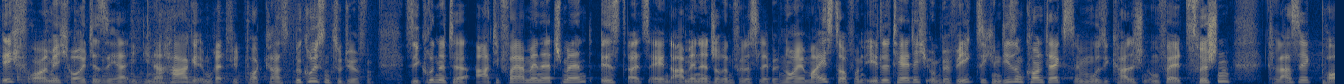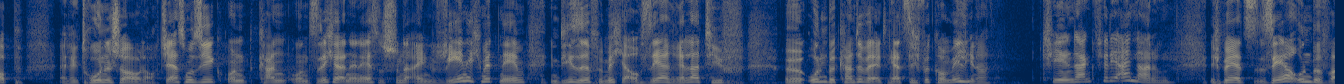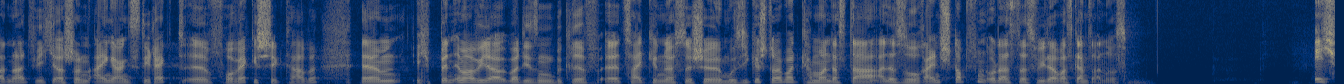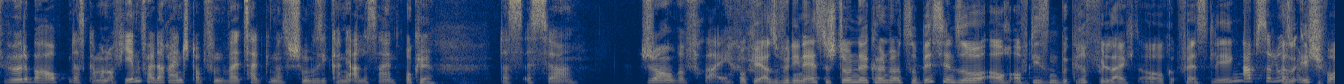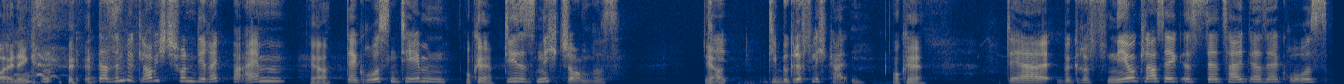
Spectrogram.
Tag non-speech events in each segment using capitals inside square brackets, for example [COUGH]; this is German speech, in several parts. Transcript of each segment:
Ich freue mich heute sehr, Elina Hage im Redfeed Podcast begrüßen zu dürfen. Sie gründete Artifier Management, ist als A&R-Managerin für das Label Neue Meister von Edel tätig und bewegt sich in diesem Kontext im musikalischen Umfeld zwischen Klassik, Pop, elektronischer oder auch Jazzmusik und kann uns sicher in der nächsten Stunde ein wenig mitnehmen in diese für mich ja auch sehr relativ äh, unbekannte Welt. Herzlich willkommen, Elina. Vielen Dank für die Einladung. Ich bin jetzt sehr unbewandert, wie ich ja schon eingangs direkt äh, vorweggeschickt habe. Ähm, ich bin immer wieder über diesen Begriff äh, zeitgenössische Musik gestolpert. Kann man das da alles so reinstopfen oder ist das wieder was ganz anderes? Ich würde behaupten, das kann man auf jeden Fall da reinstopfen, weil zeitgenössische Musik kann ja alles sein. Okay. Das ist ja genrefrei. Okay, also für die nächste Stunde können wir uns so ein bisschen so auch auf diesen Begriff vielleicht auch festlegen. Absolut. Also ich vor allen Dingen. [LAUGHS] Da sind wir, glaube ich, schon direkt bei einem ja. der großen Themen Okay. dieses Nicht-Genres. Ja. Die, die Begrifflichkeiten. Okay. Der Begriff Neoklassik ist derzeit ja sehr groß,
